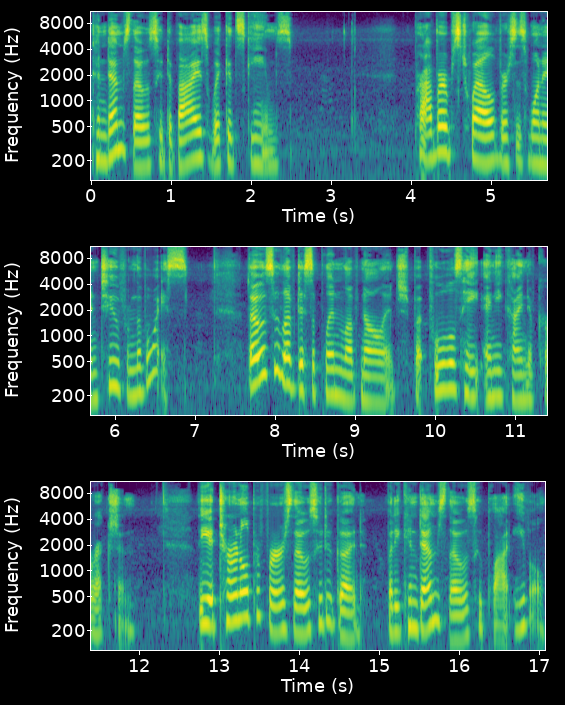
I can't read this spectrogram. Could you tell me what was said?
condemns those who devise wicked schemes. Proverbs 12, verses 1 and 2 from the voice. Those who love discipline love knowledge, but fools hate any kind of correction. The Eternal prefers those who do good, but he condemns those who plot evil.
